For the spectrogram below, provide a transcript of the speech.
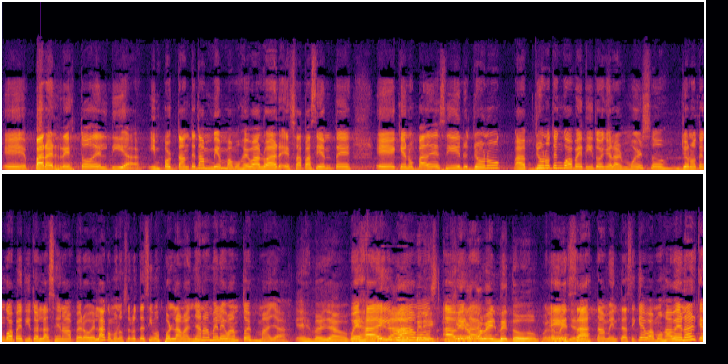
eh, para el resto del día. Importante también, vamos a evaluar esa paciente eh, que nos va a decir, yo no, ah, yo no tengo apetito en el almuerzo, yo no tengo apetito en la cena, pero ¿verdad? Como nosotros decimos, por la mañana me levanto esmayada. Esmayado. Pues ahí vamos a ver. Quiero comerme todo Exactamente, así que vamos a velar que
